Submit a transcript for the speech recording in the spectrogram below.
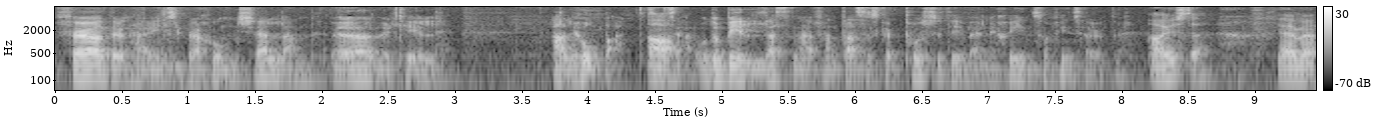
föder den här inspirationskällan över till allihopa. Ja. Och då bildas den här fantastiska positiva energin som finns här ute. Ja, just det. Jag är med.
